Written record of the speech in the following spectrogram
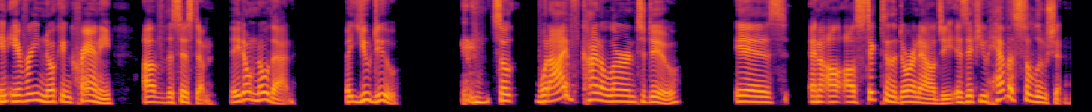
in every nook and cranny of the system. They don't know that, but you do. so what I've kind of learned to do is, and I'll, I'll stick to the door analogy, is if you have a solution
